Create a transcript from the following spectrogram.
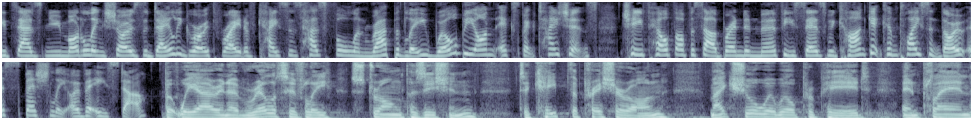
It's as new modelling shows the daily growth rate of cases has fallen rapidly, well beyond expectations. Chief Health Officer Brendan Murphy says we can't get complacent though, especially over Easter. But we are in a relatively strong position to keep the pressure on, make sure we're well prepared, and plan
